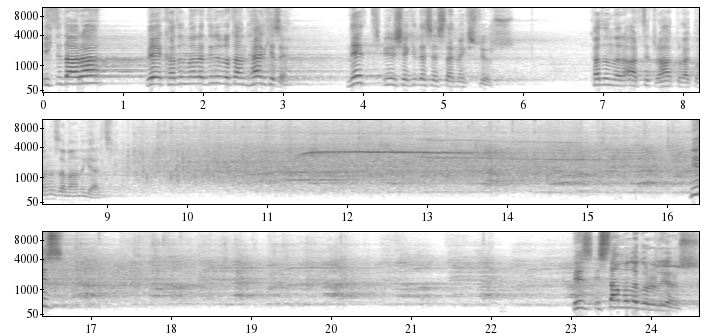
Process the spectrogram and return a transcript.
iktidara ve kadınlara dil uzatan herkese net bir şekilde seslenmek istiyoruz. Kadınları artık rahat bırakmanın zamanı geldi. Biz Biz İstanbul'la gurur duyuyoruz.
